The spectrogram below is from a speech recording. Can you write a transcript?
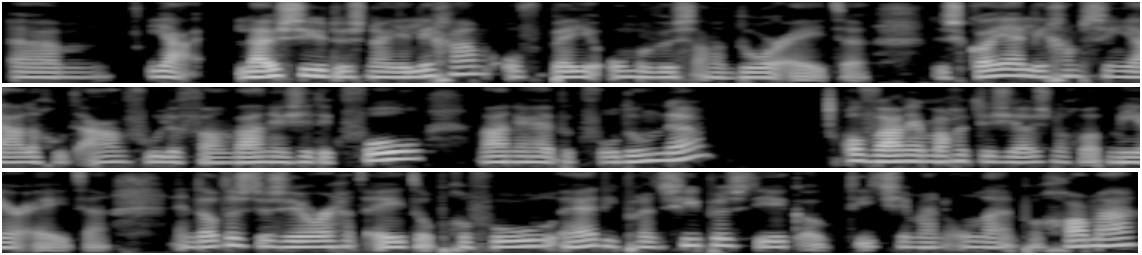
um, ja, luister je dus naar je lichaam of ben je onbewust aan het dooreten? Dus kan jij lichaamssignalen goed aanvoelen van wanneer zit ik vol, wanneer heb ik voldoende? Of wanneer mag ik dus juist nog wat meer eten? En dat is dus heel erg het eten op gevoel. Hè? Die principes die ik ook teach in mijn online programma.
